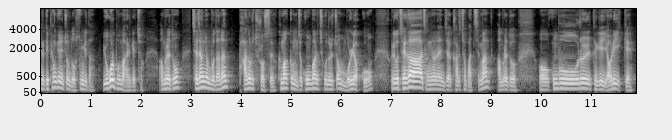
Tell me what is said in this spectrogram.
이렇게 평균이 좀 높습니다. 요걸 보면 알겠죠. 아무래도 재작년보다는 반으로 줄었어요. 그만큼 이제 공부하는 친구들이 좀 몰렸고 그리고 제가 작년에 이제 가르쳐 봤지만 아무래도 어, 공부를 되게 열의 있게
